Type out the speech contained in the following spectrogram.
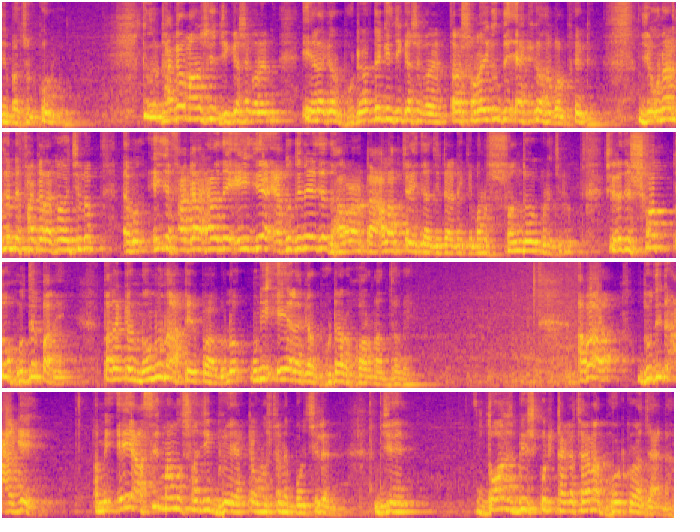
নির্বাচন করব। কিন্তু ঢাকার মানুষকে জিজ্ঞাসা করেন এলাকার ভোটারদেরকে জিজ্ঞাসা করেন, তারা সবাই কিন্তু একই কথা বলবেন, যে ওনার জন্য ফাঁকা রাখা হয়েছিল এবং এই যে ফাঁকা রাখাতে এই যে এতদিনের যে ধারণাটা আলাপ আলাপচারিতা যেটা নাকি মানুষ সন্দেহ করেছিল, সেটা যে সত্য হতে পারে, তার একটা নমুনা টের পাওয়া গেলো, উনি এই এলাকার ভোটার হওয়ার মাধ্যমে। আবার দুদিন আগে আমি এই আসিফ মাহমুদ সজীব ভুয়ে একটা অনুষ্ঠানে বলছিলেন যে দশ বিশ কোটি টাকা চায় না, ভোট করা যায় না।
